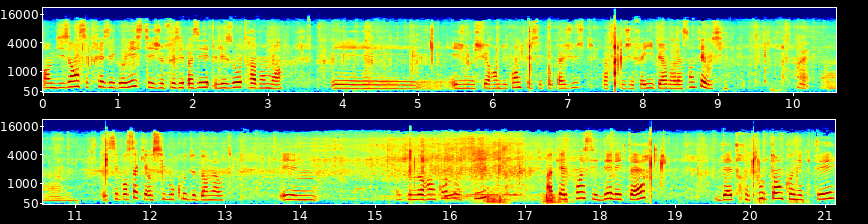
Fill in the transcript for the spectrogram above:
en me disant c'est très égoïste et je faisais passer les autres avant moi. Et, je me suis rendu compte que c'était pas juste parce que j'ai failli perdre la santé aussi. Euh, et c'est pour ça qu'il y a aussi beaucoup de burn-out. Et hum, je me rends compte aussi à quel point c'est délétère d'être tout le temps connecté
